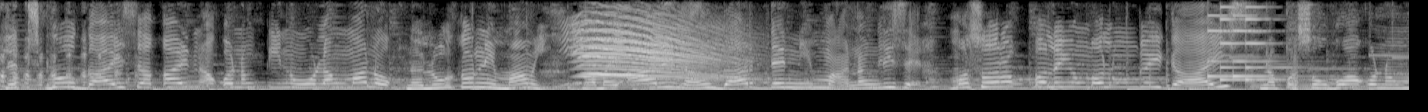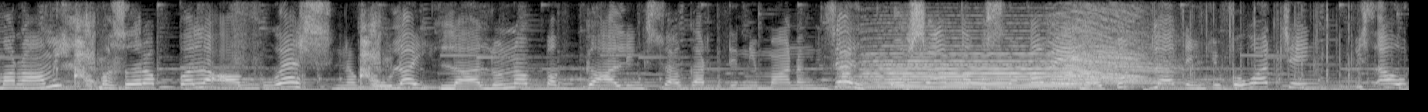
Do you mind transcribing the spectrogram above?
Let's go, guys. Kakain ako ng tinulang manok. Naluto ni Mami na may-ari ng garden ni Manang Lizel. Masarap pala yung malunggay, guys. Napasubo ako ng marami. Masarap pala ang fresh na gulay. Lalo na pag galing sa garden ni Manang Lizel. O siya, tapos na kami. Thank you for watching. Peace out.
